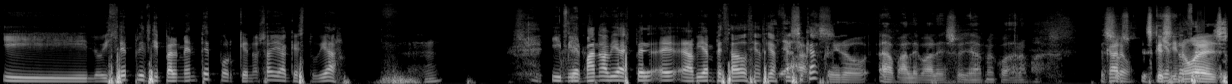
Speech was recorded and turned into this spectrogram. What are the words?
Y lo hice principalmente porque no sabía qué estudiar. Y mi hermano había, eh, había empezado ciencias físicas. Pero, ah, vale, vale, eso ya me cuadra más. claro, es, que si no es,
